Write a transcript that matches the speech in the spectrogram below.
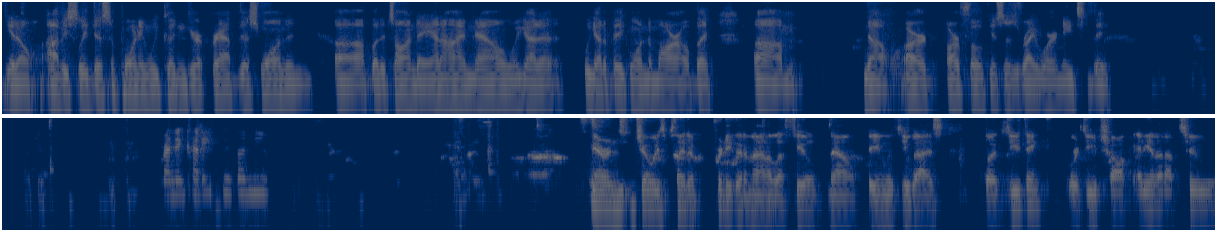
you know, obviously disappointing we couldn't get, grab this one, and uh, but it's on to Anaheim now, and we got a we got a big one tomorrow. But um, no, our our focus is right where it needs to be. Thank you. Brendan Kuty, please unmute. Aaron, Joey's played a pretty good amount of left field now being with you guys. But do you think, or do you chalk any of that up to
